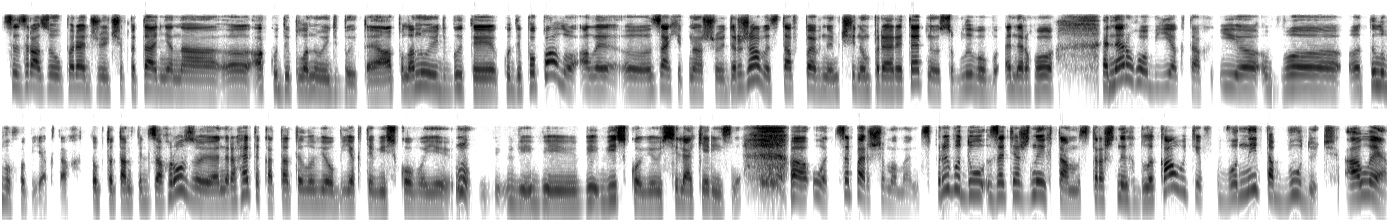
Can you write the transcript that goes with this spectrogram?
Це зразу упереджуючи питання на е, а куди планують бити. А планують бити куди попало, але е, захід нашої держави став певним чином пріоритетним, особливо в енерго енергооб'єктах і в тилових об'єктах, тобто там під загрозою енергетика та тилові об'єкти військової, ну ві- ві- ві- військові усілякі різні. От це перший момент. З приводу затяжних там страшних блекаутів вони та будуть, але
